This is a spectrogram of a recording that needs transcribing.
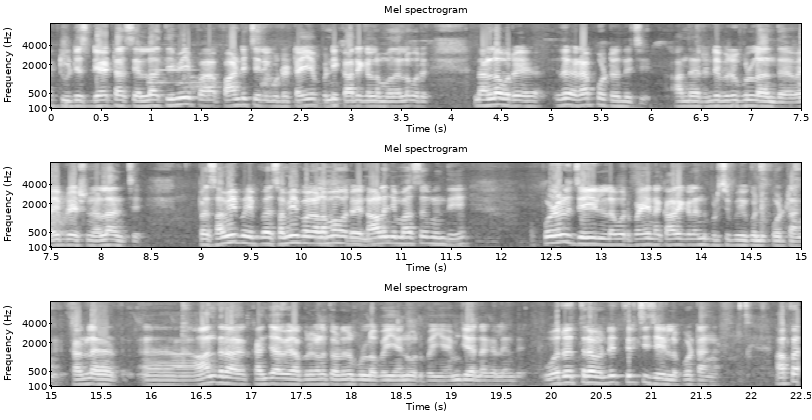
ஆக்டிவிட்டீஸ் டேட்டாஸ் எல்லாத்தையுமே பா பாண்டிச்சேரி கூட டைப் பண்ணி காரைக்காலில் முதல்ல ஒரு நல்ல ஒரு இது ரேப்போர்ட் இருந்துச்சு. அந்த ரெண்டு பேருக்குள்ள அந்த வைப்ரேஷன் நல்லா இருந்துச்சு. இப்போ சமீப இப்போ சமீப காலமாக ஒரு நாலஞ்சு மாதத்துக்கு முந்தி புழல் ஜெயிலில் ஒரு பையனை காரைக்காலேருந்து பிடிச்சி போய் கொண்டு போட்டாங்க. கடல ஆந்திரா கஞ்சா வியாபாரிகளும் தொடர்பு உள்ள பையன் ஒரு பையன் எம்ஜிஆர் நகர்லேருந்து ஒருத்தரை வந்து திருச்சி ஜெயிலில் போட்டாங்க. அப்போ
